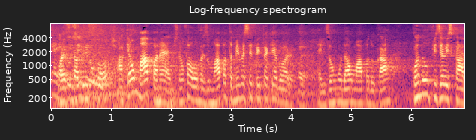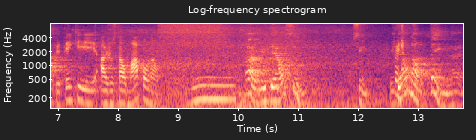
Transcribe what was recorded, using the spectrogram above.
É, Mas cabeçote- o- até o mapa, né? A gente não falou, mas o mapa também vai ser feito aqui agora. É. Eles vão mudar o mapa do carro. Quando eu fizer o escape, tem que ajustar o mapa ou não? Ah, o ideal sim. Sim. O Então, ideal tipo, não, tem, né? então a gente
